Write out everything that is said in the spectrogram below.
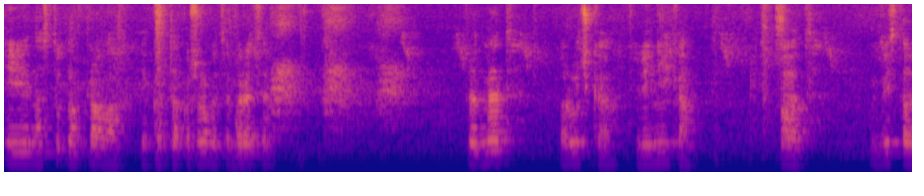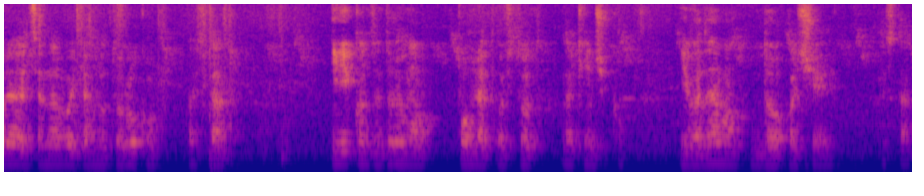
І наступна вправа, яка також робиться, береться предмет, ручка, лінійка. От, виставляється на витягнуту руку, ось так. І концентруємо погляд ось тут на кінчику. І ведемо до очей. Ось так.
